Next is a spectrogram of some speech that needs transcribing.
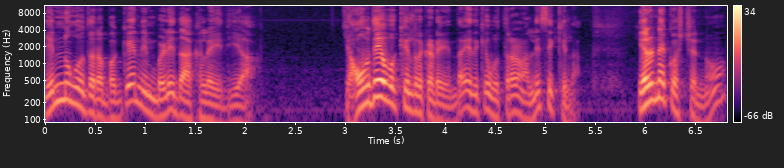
ಎನ್ನುವುದರ ಬಗ್ಗೆ ನಿಮ್ಮ ಬಳಿ ದಾಖಲೆ ಇದೆಯಾ? ಯಾವುದೇ ವಕೀಲರ ಕಡೆಯಿಂದ ಇದಕ್ಕೆ ಉತ್ತರ ಅಲ್ಲಿ ಸಿಕ್ಕಿಲ್ಲ. ಎರಡನೇ ಕ್ವಶನ್ನು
